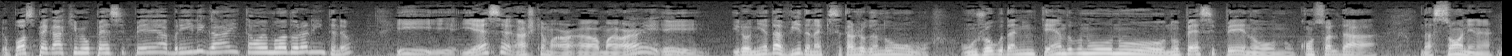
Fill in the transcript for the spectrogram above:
Eu posso pegar aqui meu PSP, abrir e ligar e tá o emulador ali, entendeu? E, e essa acho que é a maior, a maior e- e- ironia da vida, né? Que você tá jogando um, um jogo da Nintendo no, no, no PSP, no, no console da, da Sony, né?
